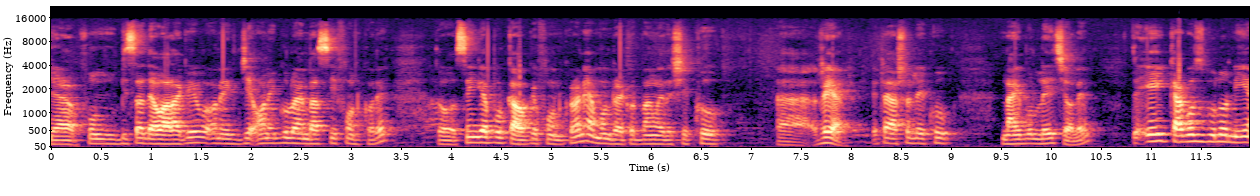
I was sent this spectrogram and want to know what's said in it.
যা ফোন ভিসা দেওয়ার আগেও অনেক যে অনেকগুলো এম্বাসি ফোন করে তো সিঙ্গাপুর কাউকে ফোন করে না, এমন রেকর্ড বাংলাদেশে খুব রেয়ার এটা আসলে খুব নাই বললেই চলে। তো এই কাগজগুলো নিয়ে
